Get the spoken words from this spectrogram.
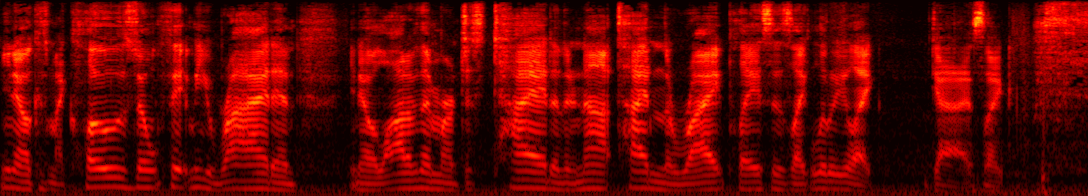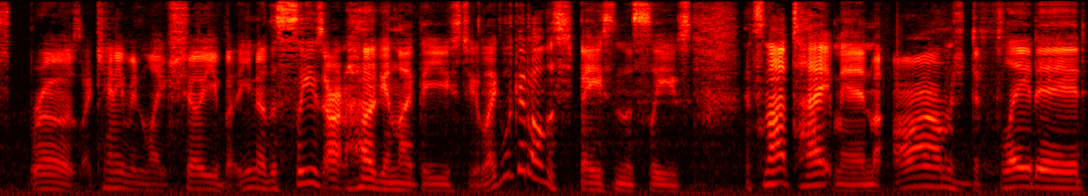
you know, because my clothes don't fit me right. And, you know, a lot of them are just tight and they're not tied in the right places. Like, literally, like, guys, like, bros, I can't even, like, show you, but, you know, the sleeves aren't hugging like they used to. Like, look at all the space in the sleeves. It's not tight, man. My arms deflated.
